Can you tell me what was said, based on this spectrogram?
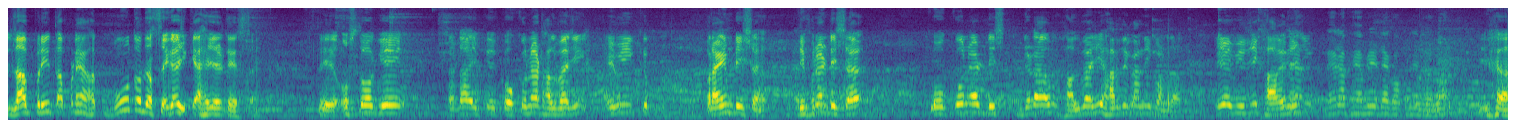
ਲਵਪ੍ਰੀਤ ਆਪਣੇ ਹੱਥ- ਮੂੰਹ ਤੋਂ ਦੱਸੇਗਾ ਜੀ ਕਿਹੋ ਜਿਹਾ ਟੇਸਟ ਹੈ ਤੇ ਉਸ ਤੋਂ ਅੱਗੇ ਸਾਡਾ ਇੱਕ ਕੋਕੋਨਟ ਹਲਵਾ ਜੀ ਇਹ ਵੀ ਇੱਕ ਪ੍ਰਾਈਮ ਡਿਸ਼ ਹੈ ਡਿਫਰੈਂਟ ਡਿਸ਼ ਹੈ ਕੋਕੋਨਟ ਡਿਸ਼ ਜਿਹੜਾ ਹਲਵਾ ਜੀ ਹਰ ਜਗ੍ਹਾ ਨਹੀਂ ਬਣਦਾ ਇਹ ਵੀਰ ਜੀ ਖਾ ਰਹੇ ਨੇ ਜੀ मेरा फेवरेट है कोकोनट हलवा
